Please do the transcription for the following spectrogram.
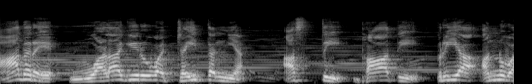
ಆದರೆ ಒಳಗಿರುವ ಚೈತನ್ಯ, ಅಸ್ಥಿ, ಭಾತಿ, ಪ್ರಿಯ ಅನ್ನುವ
